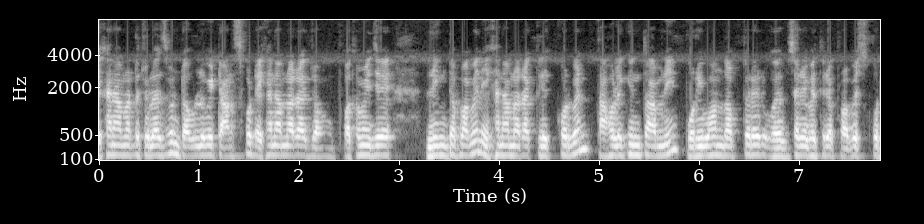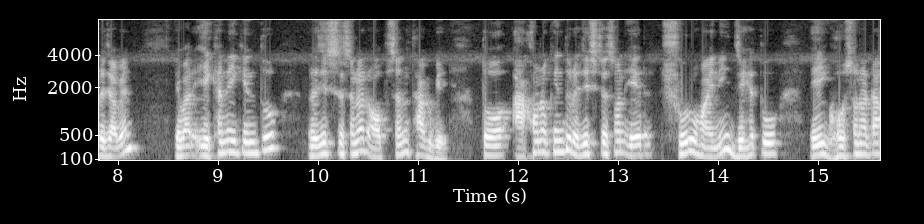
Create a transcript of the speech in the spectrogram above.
এখানে আপনারা চলে আসবেন ডব্লিউবি ট্রান্সপোর্ট এখানে আপনারা প্রথমে যে লিঙ্কটা পাবেন, এখানে আপনারা ক্লিক করবেন, তাহলে কিন্তু আপনি পরিবহন দপ্তরের ওয়েবসাইটের ভেতরে প্রবেশ করে যাবেন। এবার এখানেই কিন্তু রেজিস্ট্রেশনের অপশন থাকবে। তো এখনও কিন্তু রেজিস্ট্রেশন এর শুরু হয়নি, যেহেতু এই ঘোষণাটা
